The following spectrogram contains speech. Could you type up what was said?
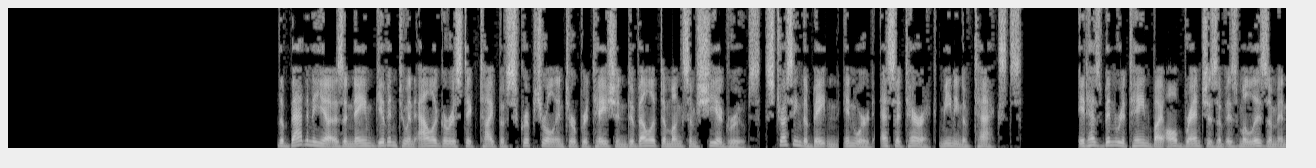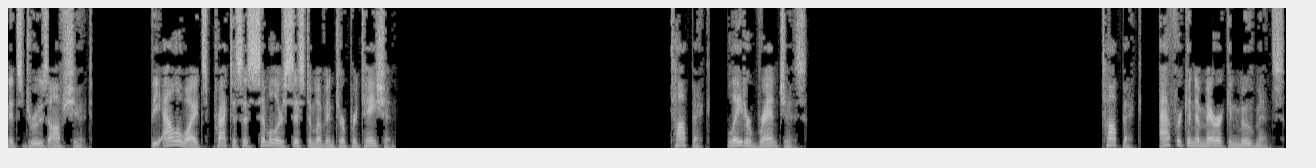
The Batiniya is a name given to an allegoristic type of scriptural interpretation developed among some Shia groups, stressing the batin inward, esoteric meaning of texts. It has been retained by all branches of Ismailism and its Druze offshoot. The Alawites practice a similar system of interpretation. Later branches African American movements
